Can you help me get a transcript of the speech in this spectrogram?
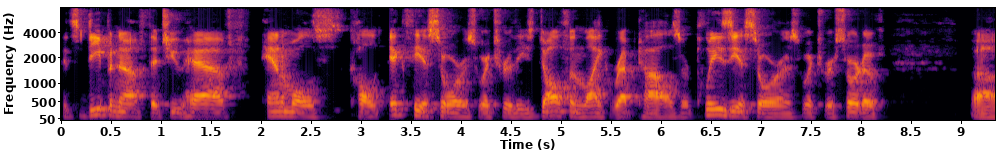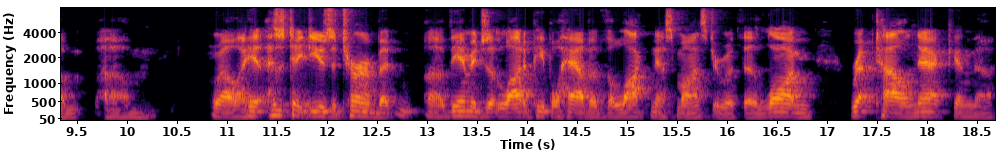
it's deep enough that you have animals called ichthyosaurs, which were these dolphin like reptiles, or plesiosaurs, which were sort of, um, um, well, I hesitate to use the term, but uh, the image that a lot of people have of the Loch Ness monster with the long reptile neck and the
